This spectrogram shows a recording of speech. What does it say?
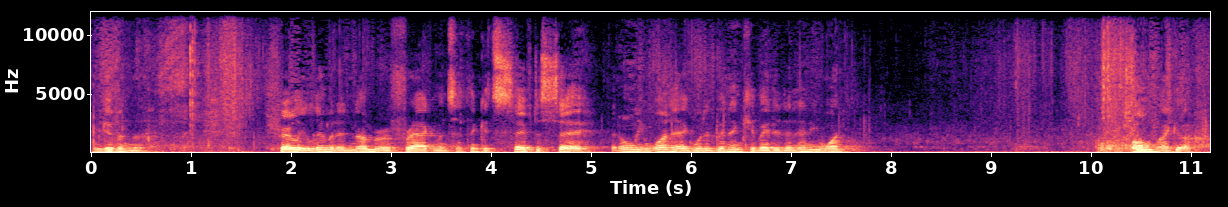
And given the fairly limited number of fragments, I think it's safe to say that only one egg would have been incubated at any one. Oh my God.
